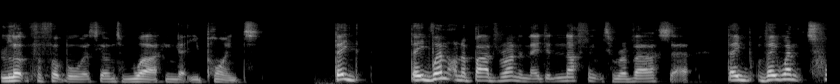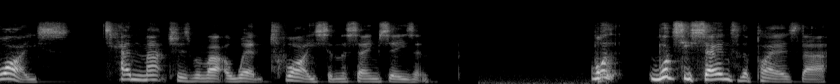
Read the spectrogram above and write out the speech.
look for football that's going to work and get you points. They they went on a bad run and they did nothing to reverse it. They they went twice, ten matches without a win, twice in the same season. What what's he saying to the players there?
